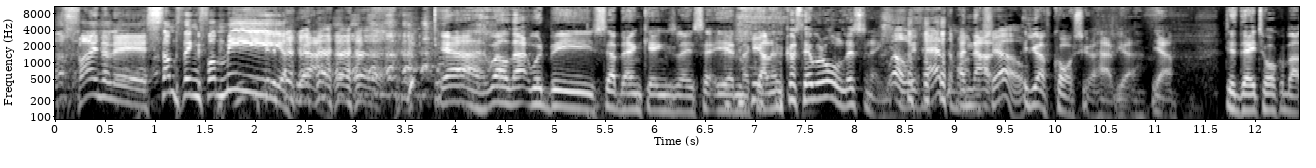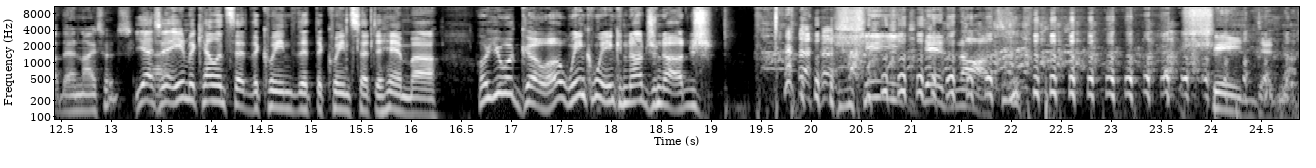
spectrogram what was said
finally something for me. yeah, yeah, well, that would be Sir Ben Kingsley, Sir Ian McKellen, because they were all listening. Well, we've had them on and the show. Yeah, of course you have, yeah, yeah. Did they talk about their knighthoods? Yes, Ian McKellen said the Queen that the Queen said to him, uh, "Are you a goer? Wink, wink, nudge, nudge." She did not. she did not.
